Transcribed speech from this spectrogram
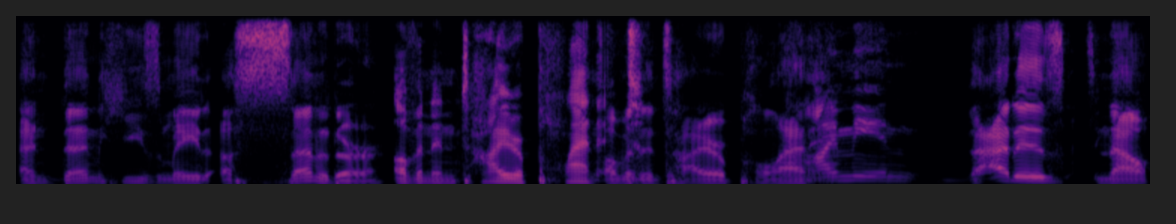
And then he's made a senator Of an entire planet. of an entire planet. I mean, that is That's a good now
